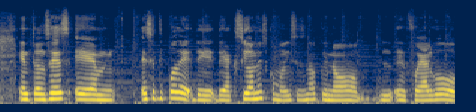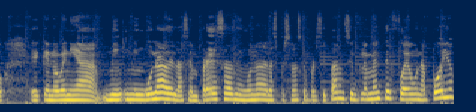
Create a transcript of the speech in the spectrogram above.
entonces eh, ese tipo de, de, acciones, como dices, ¿no? Que no eh, fue algo eh, que no venía ninguna de las empresas, ninguna de las personas que participaron, simplemente fue un apoyo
